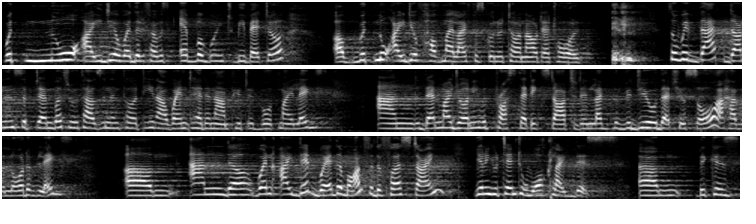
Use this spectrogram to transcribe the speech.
with no idea whether if I was ever going to be better, uh, with no idea of how my life was going to turn out at all. so with that done in September 2013, I went ahead and amputated both my legs. And then my journey with prosthetics started. And like the video that you saw, I have a lot of legs. Um, and uh, when I did wear them on for the first time, you know, you tend to walk like this um, because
